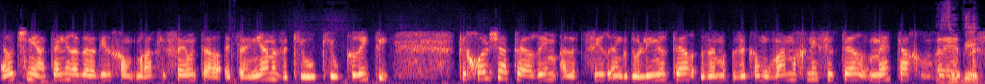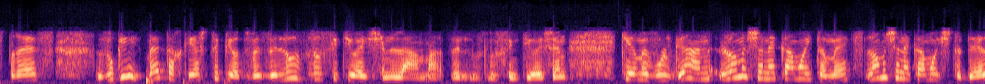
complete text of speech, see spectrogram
עוד שנייה, תן לי רגע להגיד לך, רק לסיים את העניין הזה, כי הוא- כי הוא קריטי. ככל שהפערים על הציר הם גדולים יותר, זה, זה כמובן מכניס יותר מתח ו- זוגי. וסטרס זוגי, בטח, כי יש ציפיות, וזה lose-lose situation. למה זה lose-lose situation? כי המבולגן, לא משנה כמה הוא יתאמץ, לא משנה כמה הוא ישתדל,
